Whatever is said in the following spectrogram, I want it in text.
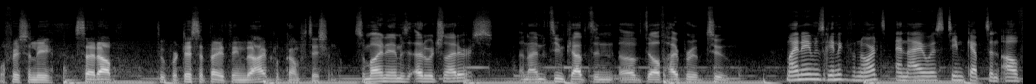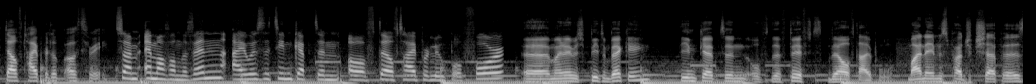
officially set up to participate in the Hyperloop competition. So my name is Edward Schneiders and I'm the team captain of Delft Hyperloop 2. My name is Rineke van Noort and I was team captain of Delft Hyperloop 03. So I'm Emma van der Ven. I was the team captain of Delft Hyperloop 04. Uh, my name is Peter Becking, team captain of the fifth Delft Hyperloop. My name is Patrick Shepherd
